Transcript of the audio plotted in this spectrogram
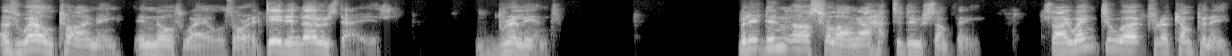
as well climbing in North Wales, or I did in those days. Brilliant. But it didn't last for long. I had to do something. So I went to work for a company,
